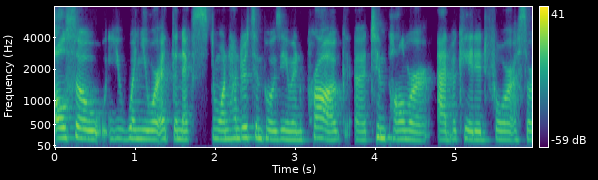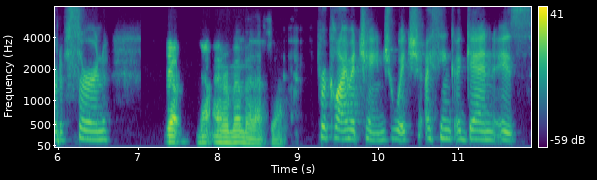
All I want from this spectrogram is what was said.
also, you, when you were at the next 100 symposium in Prague, uh, Tim Palmer advocated for a sort of CERN. Yeah, yeah I remember that. Yeah. For climate change, which I think again is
